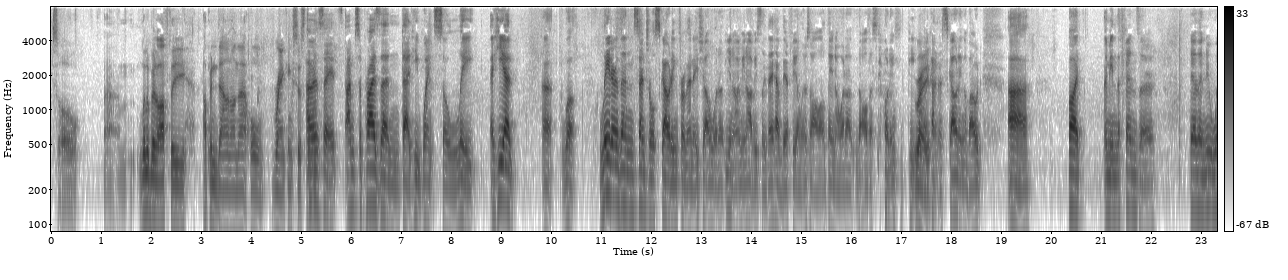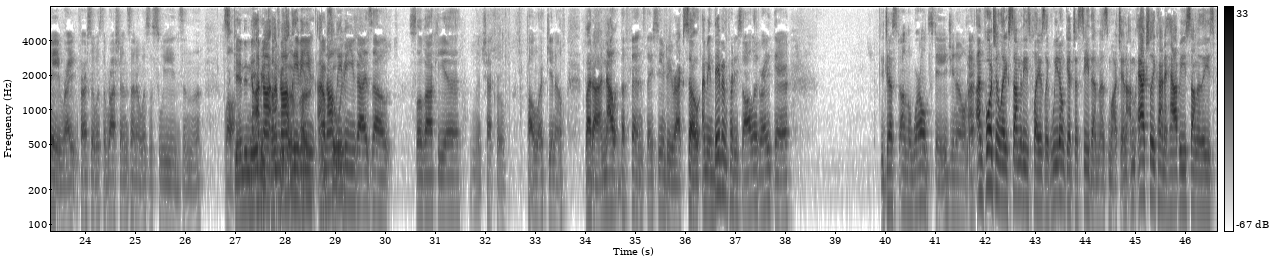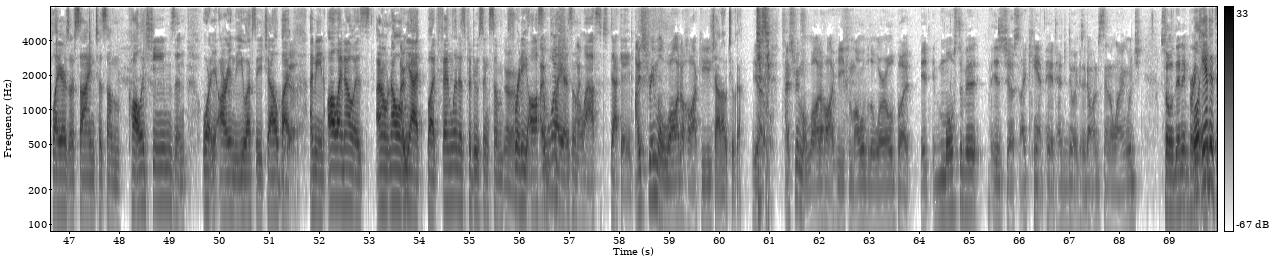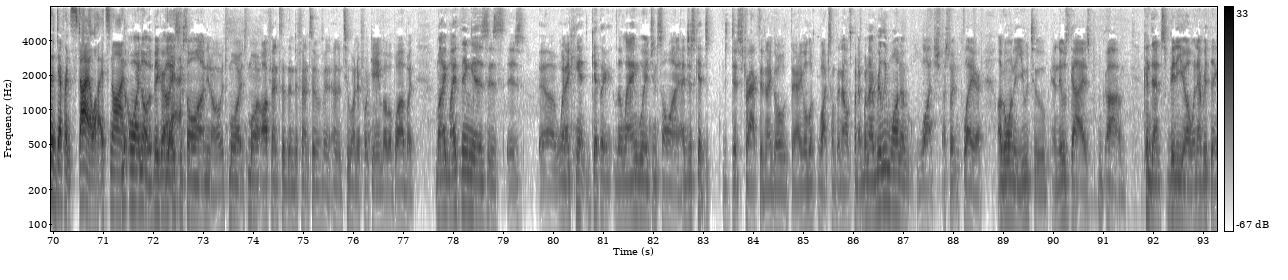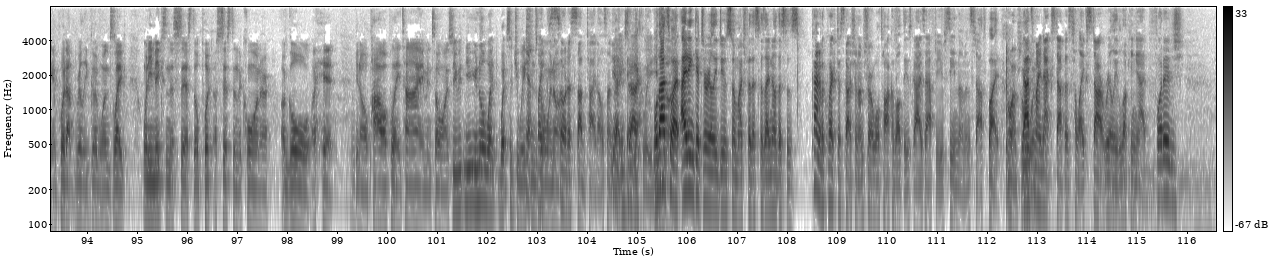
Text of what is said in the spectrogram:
So um, a little bit off the up and down on that whole ranking system. I would say I'm surprised then that he went so late. Uh, He had, uh, well, later than Central Scouting from NHL would have, you know, I mean, obviously they have their feelers all out. They know what uh, all the scouting people are kind of scouting about. Uh, but, I mean, the Finns are, they're the new wave, right? First it was the Russians, then it was the Swedes and the, well, Scandinavian I'm not, I'm not leaving are you, I'm not leaving you guys out. Slovakia and the Czech Republic, you know. But uh, now the Finns, they seem to be wrecked. So, I mean, they've been pretty solid, right? They're just on the world stage, you know. Unfortunately, some of these players, like, we don't get to see them as much. And I'm actually kind of happy some of these players are signed to some college teams and or are in the USHL. But, Yeah. I mean, all I know is, I don't know them I- yet, but Finland is producing some Yeah. pretty awesome watched- players in the I- last decade. I stream a lot of hockey. Shout out Tuca. Yeah, I stream a lot of hockey from all over the world, but it most of it is just I can't pay attention to it because I don't understand the language. So then it breaks. Well, and me- it's a different style. It's not. Oh, I know the bigger ice and so on. You know, it's more it's more offensive than defensive and, and a 200 foot game. Blah blah blah. But my my thing is is is uh, when I can't get the the language and so on, I just get distracted and I go there, I go look watch something else. But when I really want to watch a certain player, I'll go on onto YouTube and those guys um, condense video and everything and put up really good ones. Like when he makes an assist, they'll put assist in the corner, a goal, a hit. You know, power play time and so on. So you you know what what Yeah, situations it's like going on. sort of subtitles underneath it, exactly. Well, that's what I didn't get to really do so much for this because I know this is kind of a quick discussion. I'm sure we'll talk about these guys after you've seen them and stuff. But Oh, that's my next step is to like start really looking at footage.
